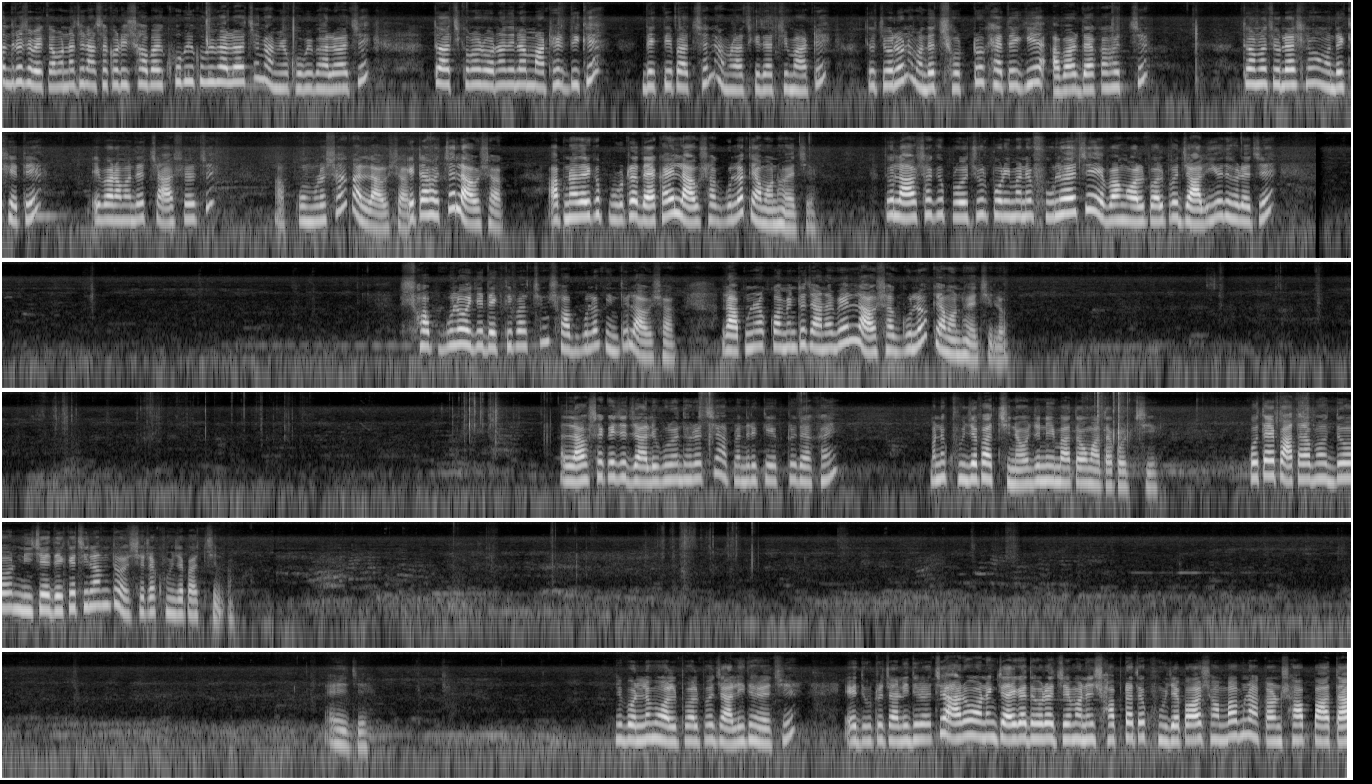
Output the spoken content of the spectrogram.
বন্ধুরা, সবাই কেমন আছেন? আশা করি সবাই খুবই খুবই ভালো আছেন, আমিও খুবই ভালো আছি। তো আজকে আমরা রওনা দিলাম মাঠের দিকে। দেখতে পাচ্ছেন, আমরা আজকে যাচ্ছি মাঠে। তো চলুন, আমাদের ছোট্ট খেতে গিয়ে আবার দেখা হচ্ছে। তো আমরা চলে আসলাম আমাদের খেতে। এবার আমাদের চাষ হয়েছে কুমড়ো শাক আর লাউ শাক। এটা হচ্ছে লাউ শাক। আপনাদেরকে পুরোটা দেখাই লাউ শাকগুলো কেমন হয়েছে। তো লাউ শাকে প্রচুর পরিমাণে ফুল হয়েছে এবং অল্প অল্প জালিও ধরেছে। সবগুলো ওই যে দেখতে পাচ্ছেন, সবগুলো কিন্তু লাউ শাক। আর আপনারা কমেন্টে জানাবেন লাউ শাকগুলো কেমন হয়েছিল। লাউ শাকে যে জালিগুলো ধরেছে, আপনাদেরকে একটু দেখাই। মানে খুঁজে পাচ্ছি না, ওই জন্য এই মাথা ও মাথা করছি। কোথায় পাতার মধ্যে নিচে দেখেছিলাম তো, সেটা খুঁজে পাচ্ছি না। এই যে। বললাম, অল্প অল্প জালি ধরেছে। এই দুটো জালি ধরেছে আরও অনেক জায়গা ধরেছে মানে সবটা তো খুঁজে পাওয়া সম্ভব না, কারণ সব পাতা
